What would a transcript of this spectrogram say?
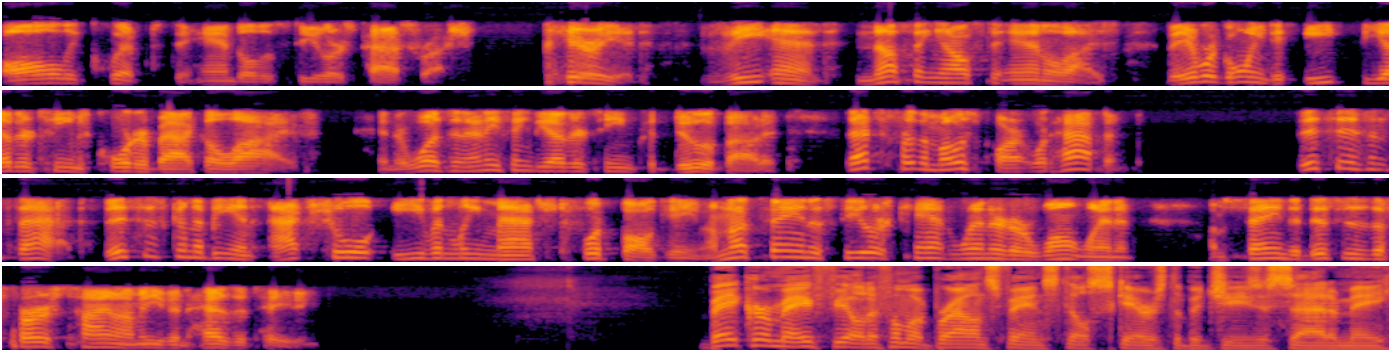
all equipped to handle the Steelers' pass rush. Period. The end. Nothing else to analyze. They were going to eat the other team's quarterback alive and there wasn't anything the other team could do about it. That's for the most part what happened. This isn't that. This is going to be an actual evenly matched football game. I'm not saying the Steelers can't win it or won't win it. I'm saying that this is the first time I'm even hesitating. Baker Mayfield, if I'm a Browns fan, still scares the bejesus out of me.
